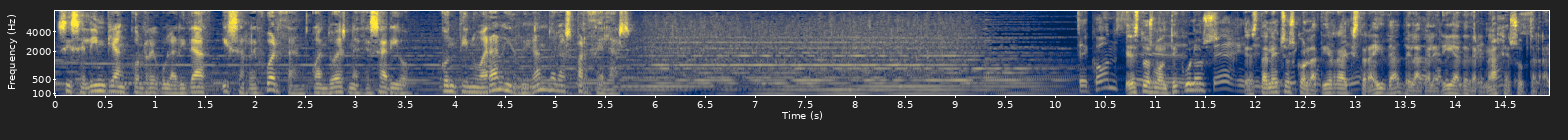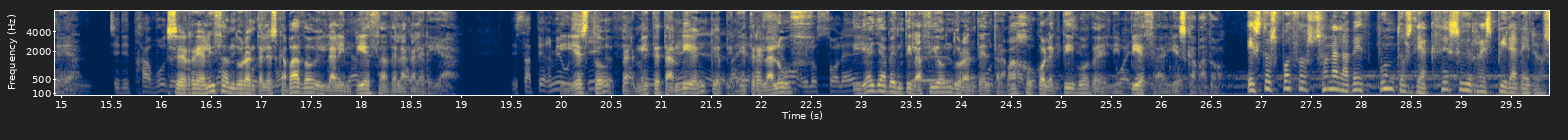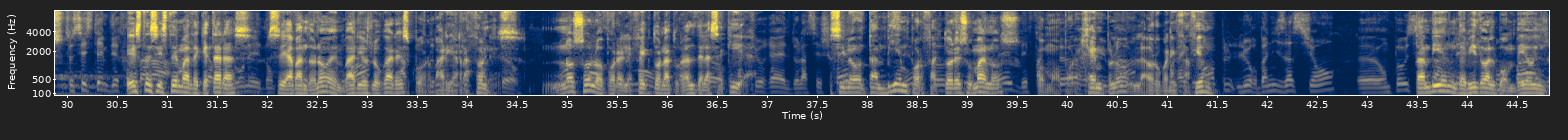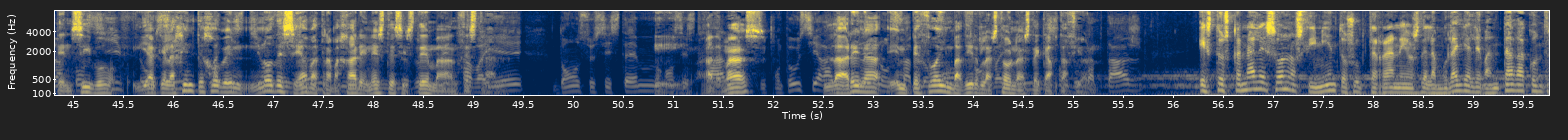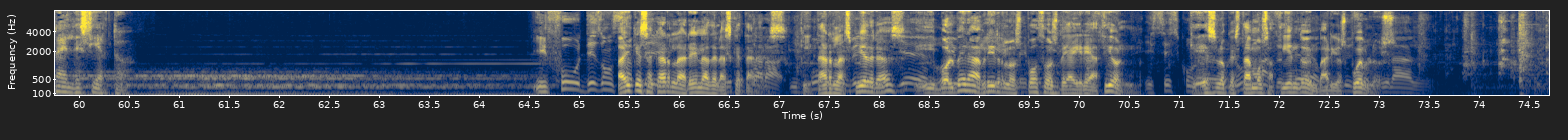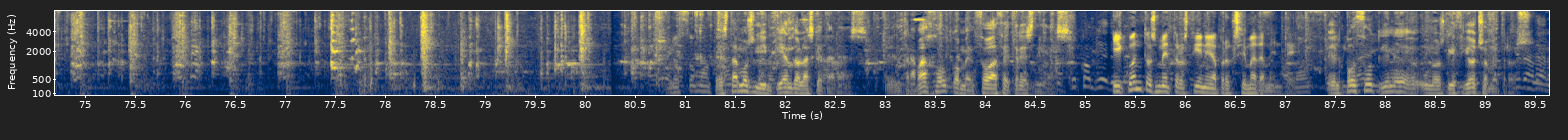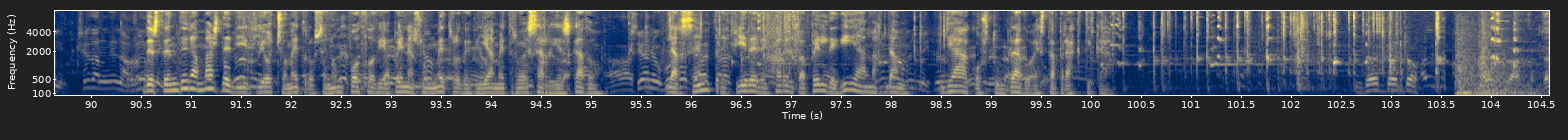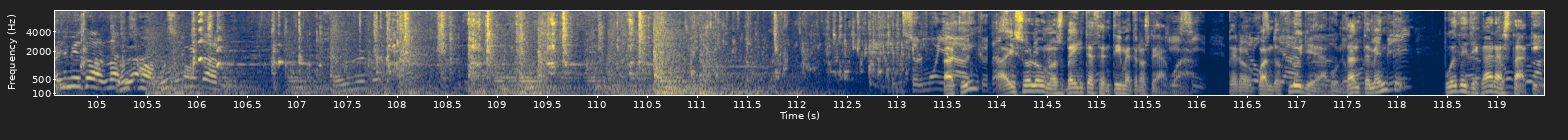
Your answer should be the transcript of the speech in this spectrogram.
Si se limpian con regularidad y se refuerzan cuando es necesario, continuarán irrigando las parcelas. Estos montículos están hechos con la tierra extraída de la galería de drenaje subterránea. Se realizan durante el excavado y la limpieza de la galería. Y esto permite también que penetre la luz y haya ventilación durante el trabajo colectivo de limpieza y excavado. Estos pozos son a la vez puntos de acceso y respiraderos. Este sistema de quetaras se abandonó en varios lugares por varias razones no solo por el efecto natural de la sequía, sino también por factores humanos, como por ejemplo la urbanización. También debido al bombeo intensivo y a que la gente joven no deseaba trabajar en este sistema ancestral. Y además, la arena empezó a invadir las zonas de captación. Estos canales son los cimientos subterráneos de la muralla levantada contra el desierto. Hay que sacar la arena de las quetaras, quitar las piedras y volver a abrir los pozos de aireación, que es lo que estamos haciendo en varios pueblos. Estamos limpiando las quetaras. El trabajo comenzó hace tres días. ¿Y cuántos metros tiene aproximadamente? El pozo tiene unos 18 metros. Descender a más de 18 metros en un pozo de apenas un metro de diámetro es arriesgado. Larsen prefiere dejar el papel de guía a Magdam, ya acostumbrado a esta práctica. Aquí hay solo unos 20 centímetros de agua, pero cuando fluye abundantemente puede llegar hasta aquí,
